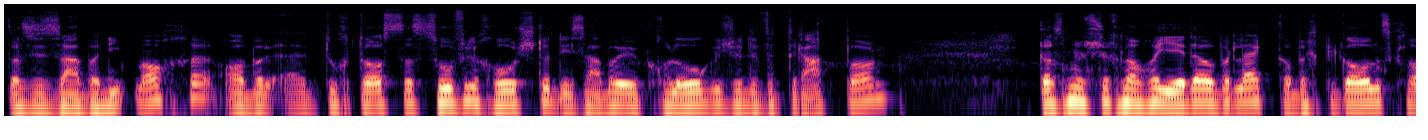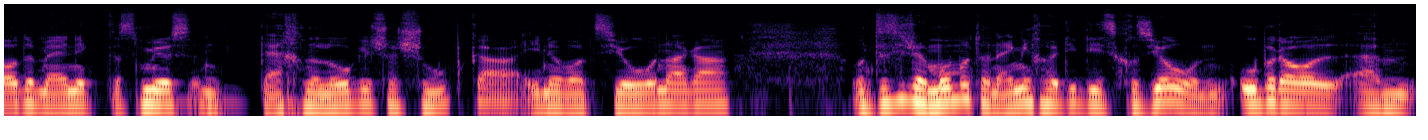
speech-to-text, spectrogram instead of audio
dass ich es selber nicht mache. Aber äh, durch das, dass es so viel kostet, ist es aber ökologisch wieder vertretbar. Das muss sich nachher jeder überlegen. Aber ich bin ganz klar der Meinung, das muss einen technologischen Schub geben, Innovationen geben. Und das ist ja momentan eigentlich heute die Diskussion. Überall, ähm,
